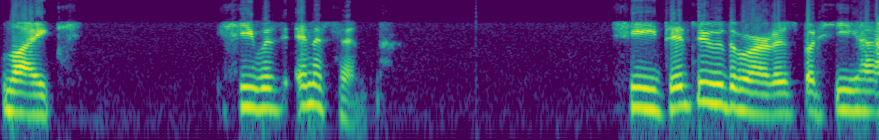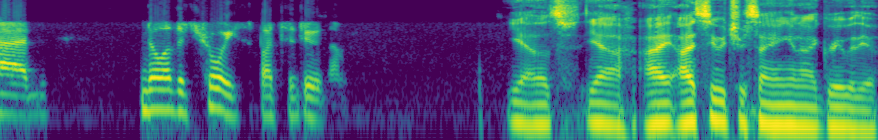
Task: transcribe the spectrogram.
like he was innocent. He did do the murders, but he had no other choice but to do them. Yeah, that's yeah. I I see what you're saying, and I agree with you.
